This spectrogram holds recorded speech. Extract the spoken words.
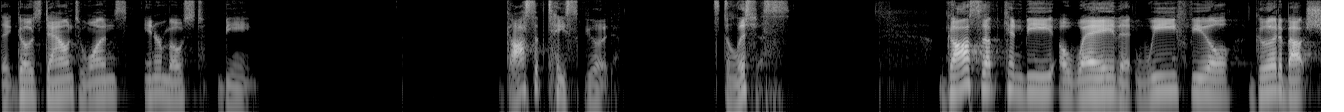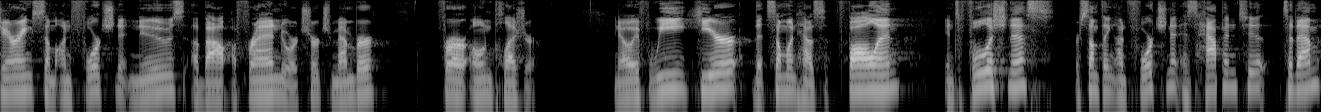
that goes down to one's innermost being. Gossip tastes good. It's delicious. Gossip can be a way that we feel good about sharing some unfortunate news about a friend or a church member for our own pleasure. You know, if we hear that someone has fallen into foolishness or something unfortunate has happened to, to them,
